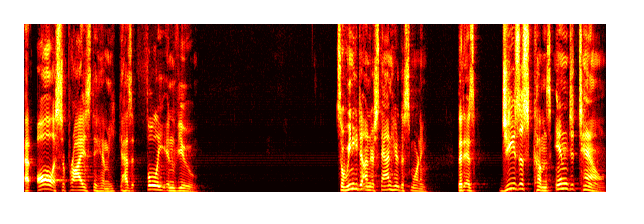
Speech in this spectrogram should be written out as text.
at all a surprise to him, he has it fully in view. So we need to understand here this morning that as Jesus comes into town,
